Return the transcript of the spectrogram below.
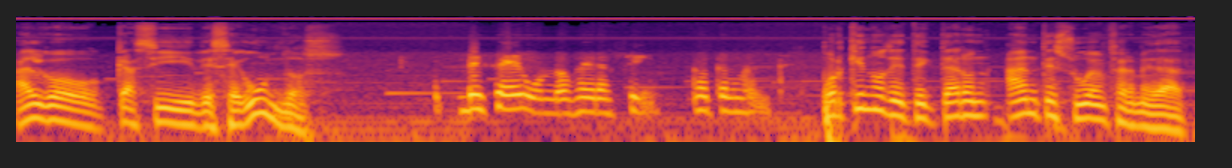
algo casi de segundos. De segundos era así, totalmente. ¿Por qué no detectaron antes su enfermedad?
